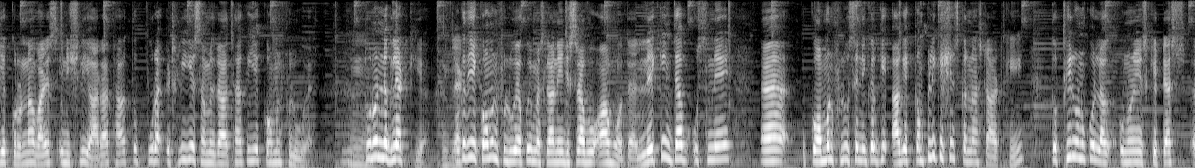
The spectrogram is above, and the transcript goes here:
ये कोरोना वायरस इनिशियली आ रहा था तो पूरा इटली ये समझ रहा था कि ये कॉमन फ्लू है। तो उन्होंने निगलेक्ट किया। कहते ये कॉमन फ्लू है कोई मसला नहीं जिस तरह वो आम होता है। लेकिन जब उसने कॉमन फ्लू से निकल के आगे कॉम्प्लिकेशंस करना स्टार्ट की तो फिर उनको लग, उन्होंने इसके टेस्ट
